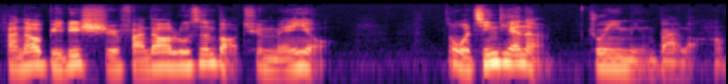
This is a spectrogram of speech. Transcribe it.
反倒比利时、反倒卢森堡却没有。那我今天呢，终于明白了哈。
